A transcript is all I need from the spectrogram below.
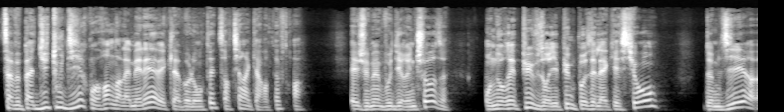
Ça ne veut pas du tout dire qu'on rentre dans la mêlée avec la volonté de sortir un 49.3. Et je vais même vous dire une chose. On aurait pu, vous auriez pu me poser la question de me dire,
